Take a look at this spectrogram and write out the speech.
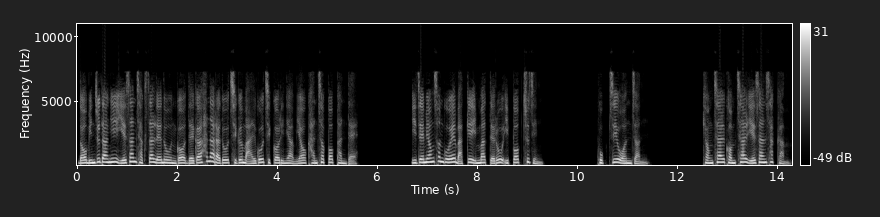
너 민주당이 예산 작살 내놓은 거 내가 하나라도 지금 알고 짓거리냐며 간첩법 반대. 이재명 선고에 맞게 입맛대로 입법 추진. 복지 원전. 경찰 검찰 예산 삭감.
